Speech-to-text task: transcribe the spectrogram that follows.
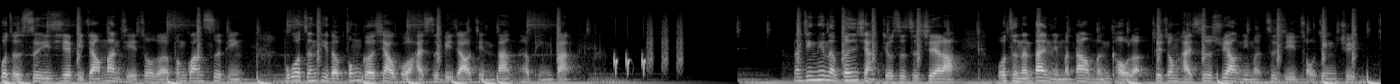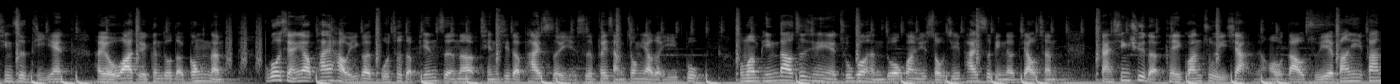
或者是一些比较慢节奏的风光视频。不过整体的风格效果还是比较简单和平淡。那今天的分享就是这些啦，我只能带你们到门口了，最终还是需要你们自己走进去亲自体验，还有挖掘更多的功能。不过想要拍好一个不错的片子呢，前期的拍摄也是非常重要的一步。我们频道之前也出过很多关于手机拍视频的教程，感兴趣的可以关注一下，然后到主页翻一翻，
